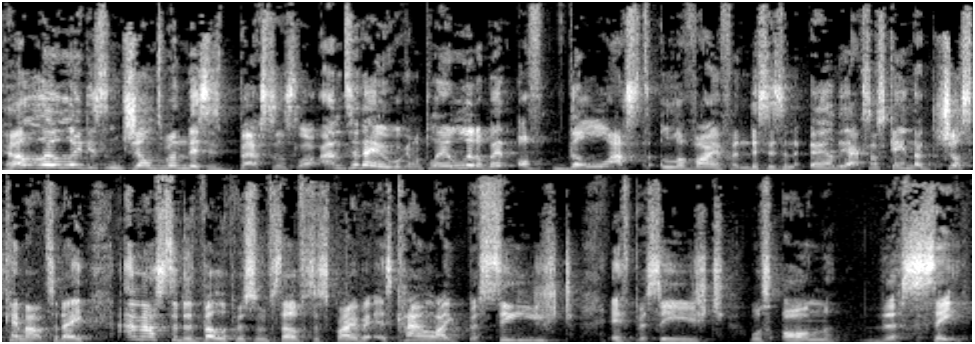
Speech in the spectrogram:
Hello ladies and gentlemen, this is Best Slot, and today we're going to play a little bit of The Last Leviathan. This is an early access game that just came out today, and as the developers themselves describe it, it's kind of like Besieged, if Besieged was on the sea.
